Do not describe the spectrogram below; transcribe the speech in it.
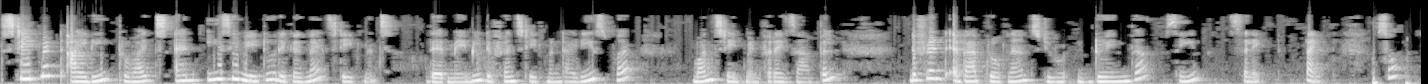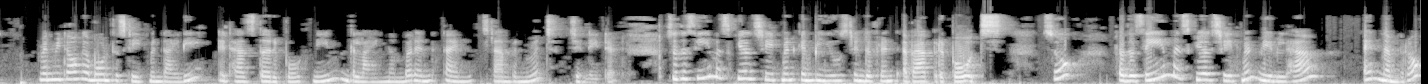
statement ID provides an easy way to recognize statements. There may be different statement IDs for one statement. For example different ABAP programs do, doing the same select right so when we talk about the statement id it has the report name the line number and the timestamp in which generated. So the same sql statement can be used in different abap reports. So for the same sql statement we will have n number of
